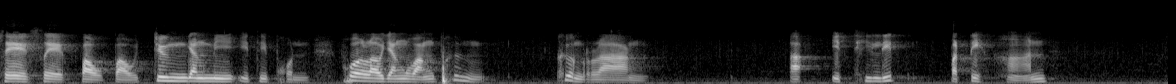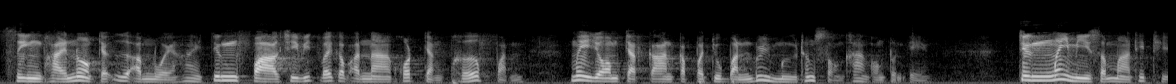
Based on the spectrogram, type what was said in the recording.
เสกเสกเป่าเป่าจึงยังมีอิทธิพล พวกเรายังหวังพึ่งเครื่องราง อิทธิฤทธิปฏิหารสิ่งภายนอกจะเอื้ออำนวยให้ จึงฝากชีวิตไว้กับอนาคตอย่างเพ้อฝัน ไม่ยอมจัดการกับปัจจุบันด้วยมือทั้งสองข้างของตนเอง จึงไม่มีสัมมาทิฏฐิ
